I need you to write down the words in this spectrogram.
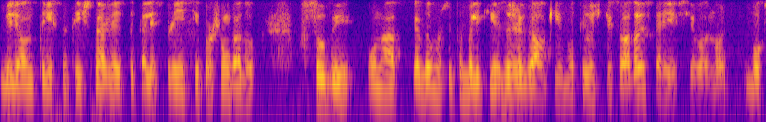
миллион триста тысяч ножей пытались принести в прошлом году в суды у нас. Я думаю, что это были какие-то зажигалки и бутылочки с водой, скорее всего. Ну, бог.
